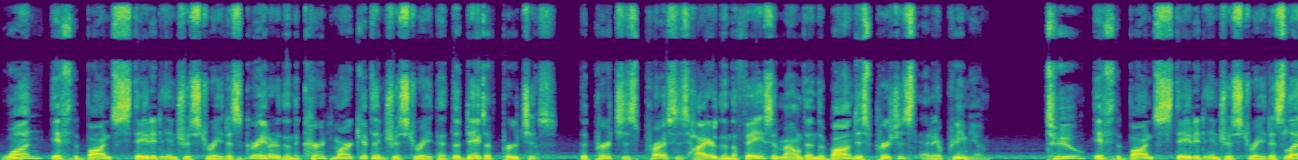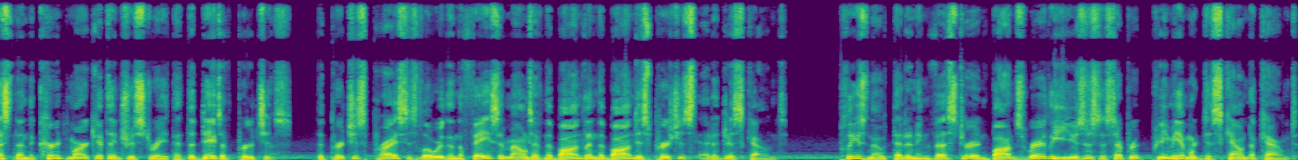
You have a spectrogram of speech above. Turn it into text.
1. If the bond's stated interest rate is greater than the current market interest rate at the date of purchase, the purchase price is higher than the face amount and the bond is purchased at a premium. 2. If the bond's stated interest rate is less than the current market interest rate at the date of purchase, the purchase price is lower than the face amount of the bond and the bond is purchased at a discount. Please note that an investor in bonds rarely uses a separate premium or discount account,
